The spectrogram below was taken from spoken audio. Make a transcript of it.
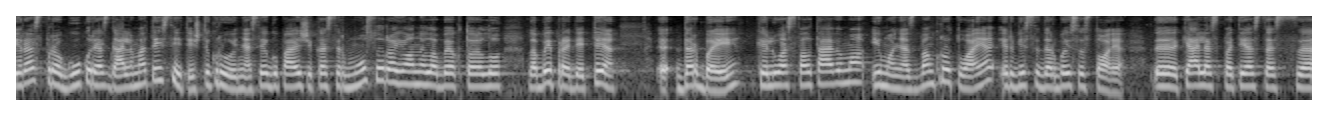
yra spragų, kurias galima taisyti iš tikrųjų, nes jeigu, pavyzdžiui, kas ir mūsų rajonui labai aktualu, labai pradėti e, darbai kelių asfaltavimo, įmonės bankrutuoja ir visi darbai sustoja. E, Kelias patiestas e,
